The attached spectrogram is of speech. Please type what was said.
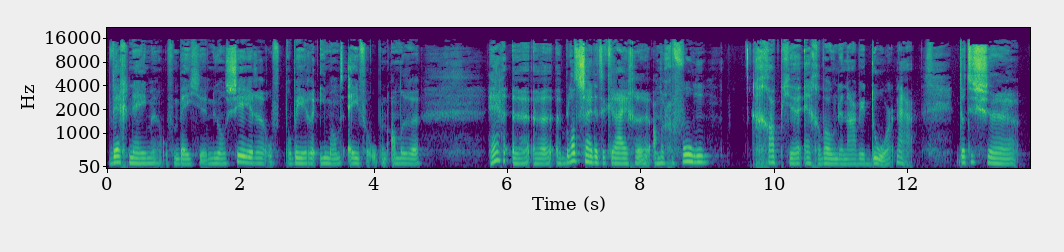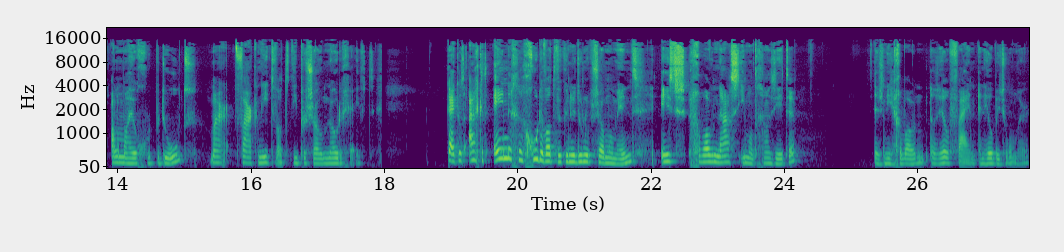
wegnemen of een beetje nuanceren of proberen iemand even op een andere he, uh, uh, bladzijde te krijgen, ander gevoel, grapje en gewoon daarna weer door. Nou ja, dat is allemaal heel goed bedoeld, maar vaak niet wat die persoon nodig heeft. Kijk, het, eigenlijk het enige goede wat we kunnen doen op zo'n moment is gewoon naast iemand gaan zitten. Is niet gewoon, dat is heel fijn en heel bijzonder.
